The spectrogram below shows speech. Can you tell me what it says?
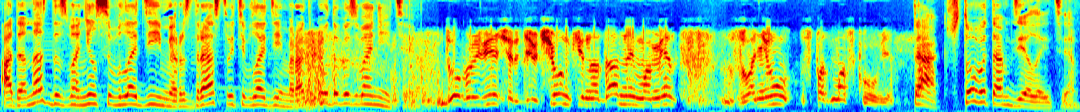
а до нас дозвонился Владимир. Здравствуйте, Владимир. Откуда вы звоните? Добрый вечер, девчонки. На данный момент звоню с Подмосковья. Так, что вы там делаете?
